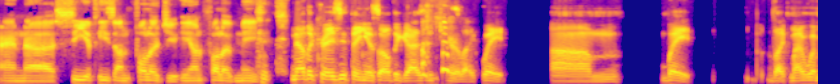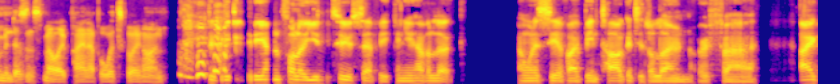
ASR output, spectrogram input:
and uh, see if he's unfollowed you? He unfollowed me. now the crazy thing is, all the guys in here are like, wait, um, wait, like my woman doesn't smell like pineapple. What's going on? did, he, did he unfollow you too, Cephii? Can you have a look? I want to see if I've been targeted alone or if uh, I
